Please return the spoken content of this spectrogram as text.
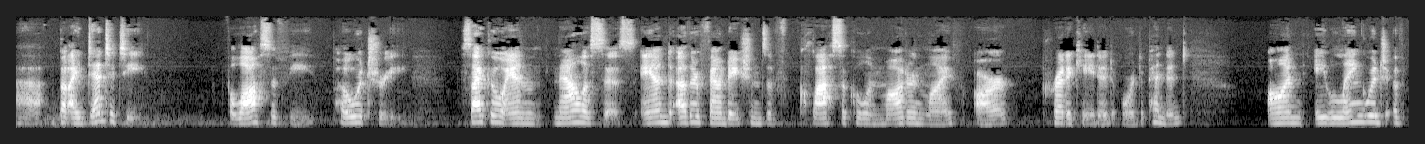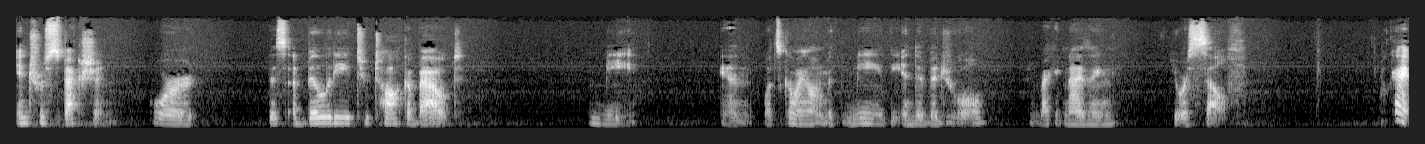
Uh, but identity, philosophy, poetry, psychoanalysis, and other foundations of classical and modern life are predicated or dependent on a language of introspection or this ability to talk about me and what's going on with me, the individual, and recognizing yourself. Okay.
